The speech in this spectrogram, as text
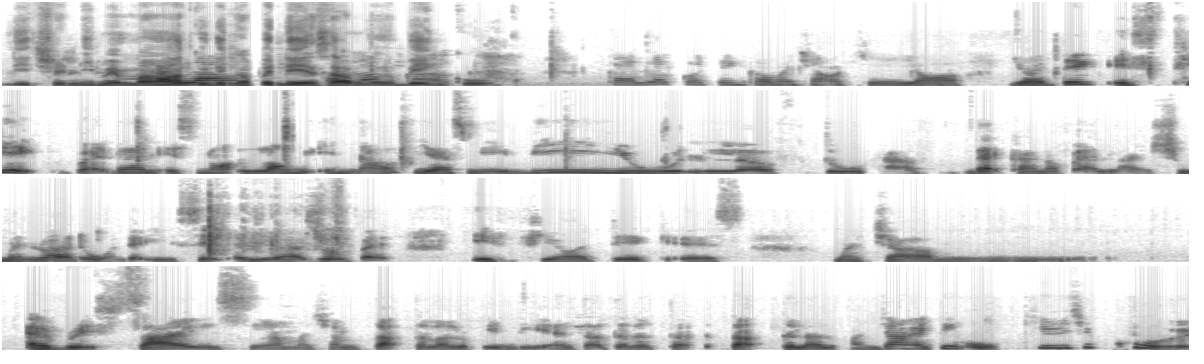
literally memang aku kalau dengar benda yang sama, bengkok. Kalau kau kau macam okay, your your dick is thick but then it's not long enough. Yes, maybe you would love to have that kind of enlargement lah, the one that you said earlier well. But if your dick is macam average size yang macam tak terlalu pendek and tak terlalu tak, tak terlalu panjang, I think okay je kot.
